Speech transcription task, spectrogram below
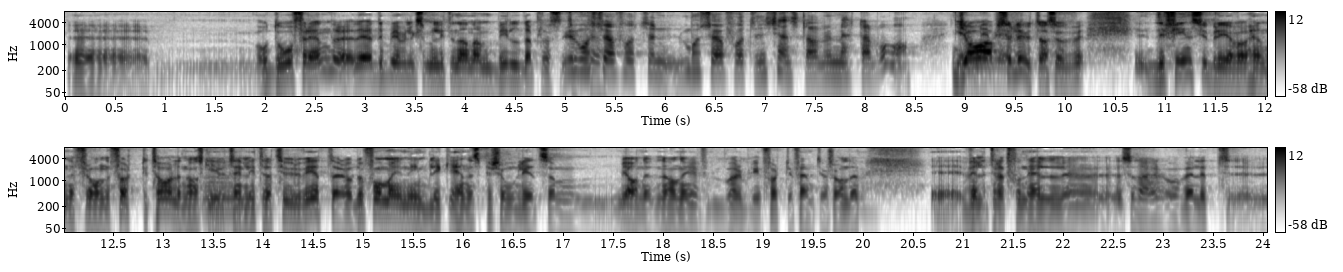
Eh, Och då förändrade det, det blev liksom en liten annan bild där plötsligt. Du måste ha fått en, måste ha fått en känsla av vem Märta var. Ja, absolut. Alltså, det finns ju brev av henne från 40-talet när hon skrivit Mm. till en litteraturvetare och då får man en inblick i hennes personlighet som, ja, när hon är vad det blir, 40-50-årsåldern. Eh, väldigt rationell eh, sådär och väldigt, eh,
